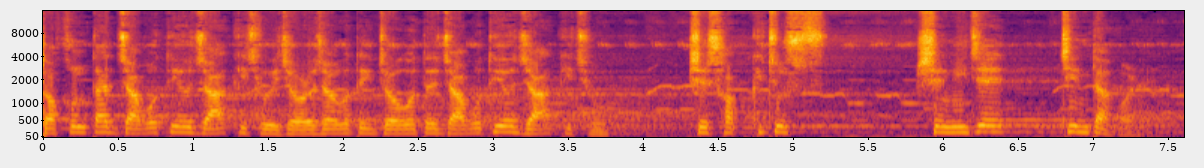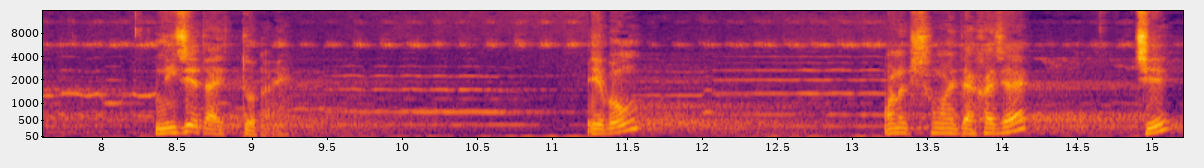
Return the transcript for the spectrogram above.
তখন তার যাবতীয় যা কিছু, এই জড়জাগতিক জগতের যাবতীয় যা কিছু, সে সব কিছু সে নিজে চিন্তা করে, নিজে দায়িত্ব নেয়। এবং অনেক সময় দেখা যায় যে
